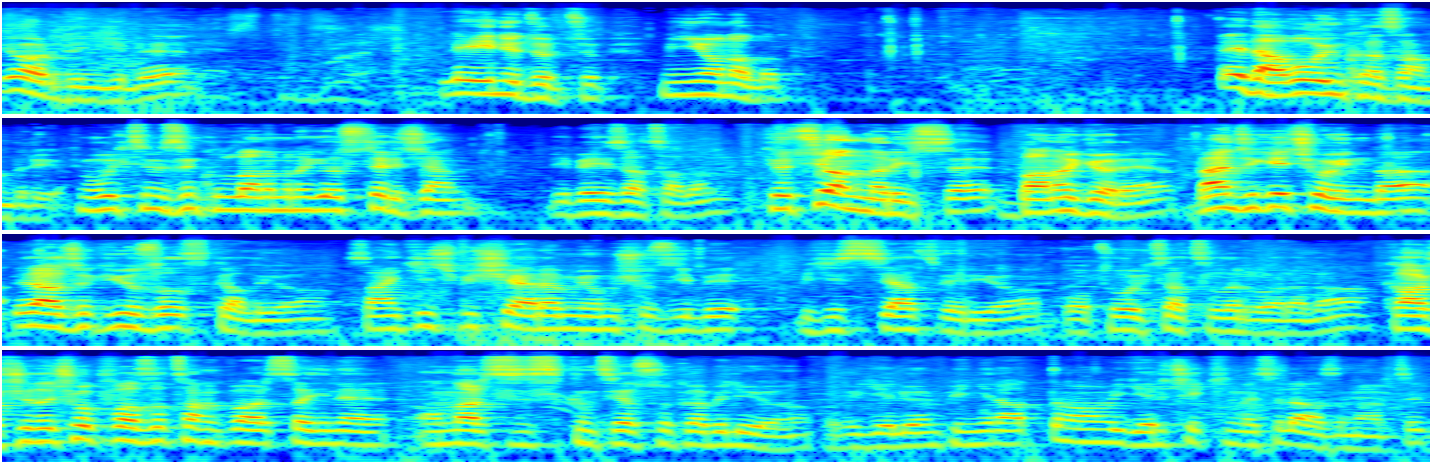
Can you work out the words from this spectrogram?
Gördüğün gibi. Lane'i dürtüp, minyon alıp bedava oyun kazandırıyor. Şimdi ultimizin kullanımını göstereceğim. Bir base atalım. Kötü yanları ise bana göre bence geç oyunda birazcık useless kalıyor. Sanki hiçbir şey yaramıyormuşuz gibi bir hissiyat veriyor. Auto ulti atılır bu arada. Karşıda çok fazla tank varsa yine onlar sizi sıkıntıya sokabiliyor. Tabii geliyorum pingini attım ama geri çekilmesi lazım artık.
